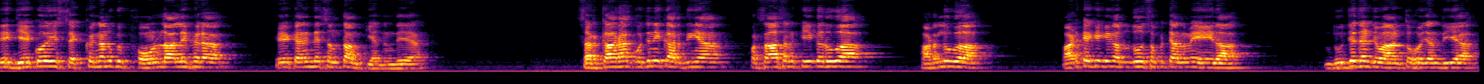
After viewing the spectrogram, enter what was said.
ਤੇ ਜੇ ਕੋਈ ਸਿੱਖ ਇਹਨਾਂ ਨੂੰ ਕੋਈ ਫੋਨ ਲਾ ਲੇ ਫਿਰ ਫਿਰ ਕਹਿੰਦੇ ਨੇ ਸਾਨੂੰ ਧਮਕੀਆਂ ਦਿੰਦੇ ਆ। ਸਰਕਾਰਾਂ ਕੁਝ ਨਹੀਂ ਕਰਦੀਆਂ। ਪ੍ਰਸ਼ਾਸਨ ਕੀ ਕਰੂਗਾ? ਫੜ ਲੂਗਾ। ਫੜ ਕੇ ਕੀ ਕਰੂ 295 ਏ ਦਾ। ਦੂਜੇ ਦਿਨ ਜਵਾਨਤ ਹੋ ਜਾਂਦੀ ਆ।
